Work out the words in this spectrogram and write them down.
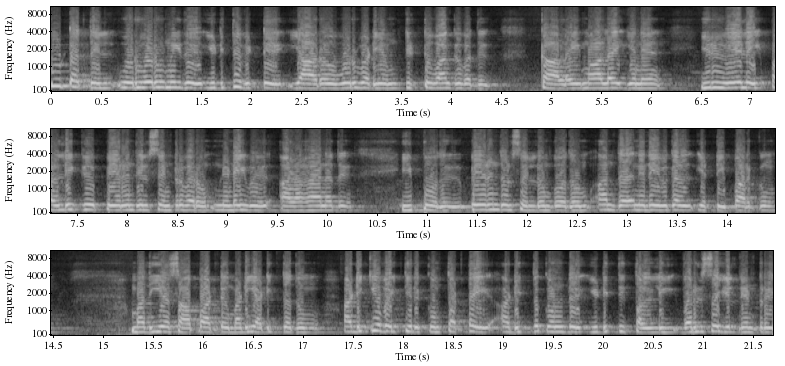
கூட்டத்தில் ஒருவர் மீது இடித்துவிட்டு யாரோ ஒருவரையும் திட்டு வாங்குவது காலை மாலை என இருவேளை பள்ளிக்கு பேருந்தில் சென்று வரும் நினைவு அழகானது. இப்போது பேருந்தில் செல்லும் போதும் அந்த நினைவுகள் எட்டி பார்க்கும். மதிய சாப்பாட்டு மணி அடித்ததும் அடுக்கி வைத்திருக்கும் தட்டை அடித்து கொண்டு இடித்து தள்ளி வரிசையில் நின்று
